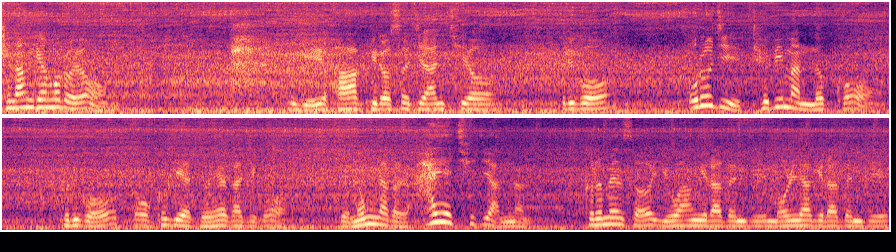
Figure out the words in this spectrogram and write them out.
친환경으로요. 여기 화학 비료 쓰지 않지요. 그리고 오로지 퇴비만 넣고 그리고 또 거기에 더해가지고 그 농약을 아예 치지 않는 그러면서 유황이라든지 몰약이라든지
